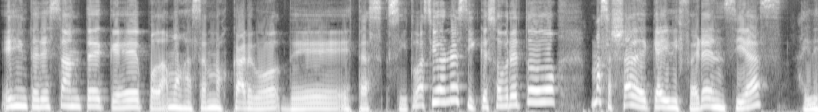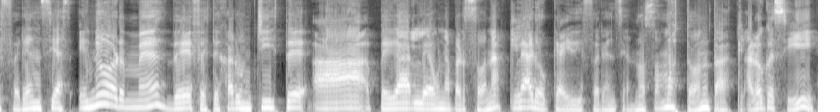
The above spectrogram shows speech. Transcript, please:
Es interesante que podamos hacernos cargo de estas situaciones y que sobre todo, más allá de que hay diferencias, hay diferencias enormes de festejar un chiste a pegarle a una persona. Claro que hay diferencias, no somos tontas, claro que sí.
